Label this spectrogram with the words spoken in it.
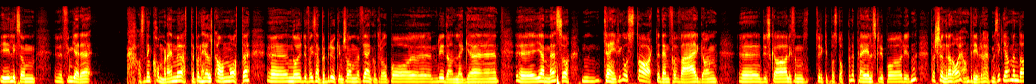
De liksom uh, fungerer Altså, Den kommer deg i møte på en helt annen måte. Uh, når du f.eks. bruker den som fjernkontroll på uh, lydanlegget uh, hjemme, så mm, trenger du ikke å starte den for hver gang du skal liksom trykke på stopp eller play eller skru på lyden. Da skjønner han at han driver og hører på musikk. Ja, men da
